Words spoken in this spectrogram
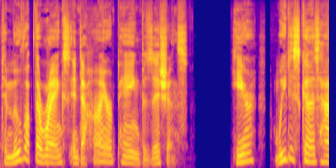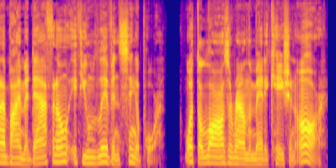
to move up the ranks into higher paying positions. Here, we discuss how to buy modafinil if you live in Singapore, what the laws around the medication are,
